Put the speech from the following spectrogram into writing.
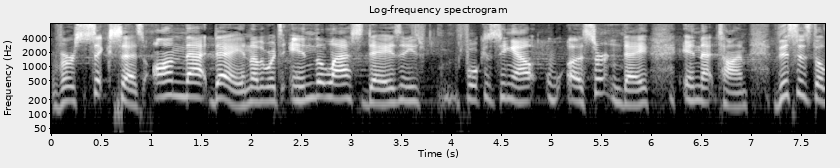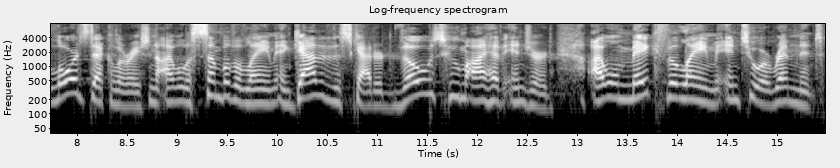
Verse 6 says, On that day, in other words, in the last days, and he's focusing out a certain day in that time, this is the Lord's declaration I will assemble the lame and gather the scattered, those whom I have injured. I will make the lame into a remnant,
